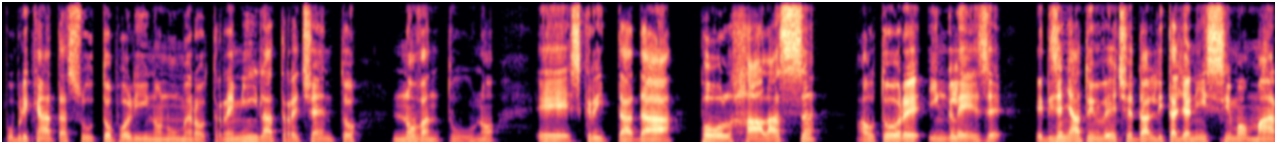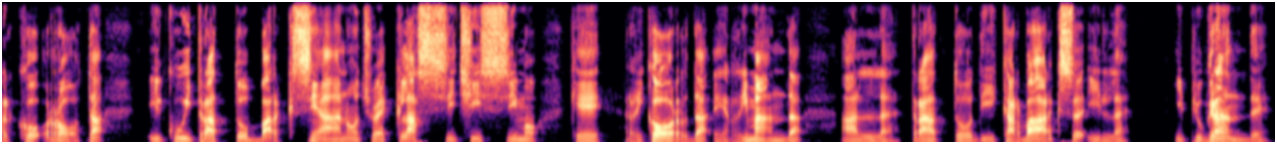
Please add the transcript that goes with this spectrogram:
pubblicata su Topolino numero 3391 e scritta da Paul Halas, autore inglese, e disegnato invece dall'italianissimo Marco Rota, il cui tratto barxiano, cioè classicissimo, che ricorda e rimanda al tratto di Karl Barks, il, il più grande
